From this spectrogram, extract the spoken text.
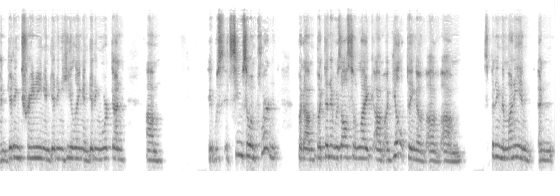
and getting training and getting healing and getting work done um, it was it seemed so important but um but then it was also like um, a guilt thing of of um, spending the money and and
